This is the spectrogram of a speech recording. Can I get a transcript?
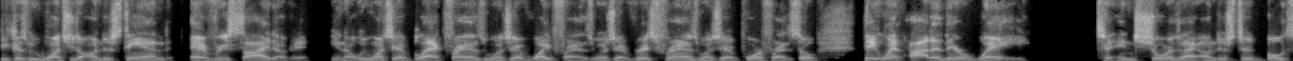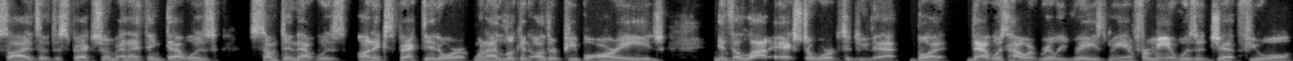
because we want you to understand every side of it. You know, we want you to have black friends, we want you to have white friends, we want you to have rich friends, we want you to have poor friends. So they went out of their way to ensure that I understood both sides of the spectrum. And I think that was something that was unexpected or when I look at other people our age, mm-hmm. it's a mm-hmm. lot of extra work to do that. But that was how it really raised me. And for me, it was a jet fuel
